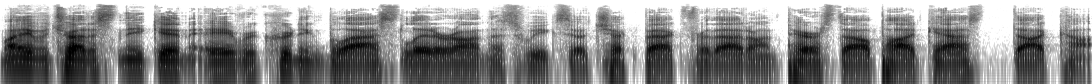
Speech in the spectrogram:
Might even try to sneak in a recruiting blast later on this week, so check back for that on peristylepodcast.com.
